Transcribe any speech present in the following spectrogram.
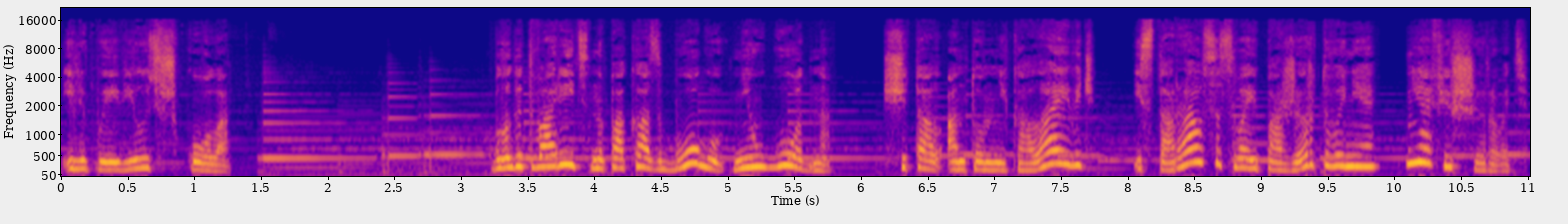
или появилась школа. Благотворить на показ Богу не угодно – считал Антон Николаевич и старался свои пожертвования не афишировать.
